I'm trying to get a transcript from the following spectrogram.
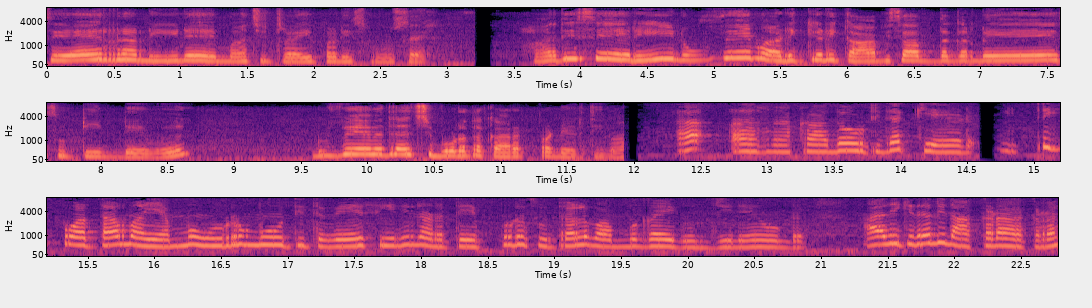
సేర్రా నేనే ఏమాచి ట్రై పడి చూసే అది సేరి నువ్వేమో అడిక్కడి కాఫీ షాప్ దగ్గరనే సుట్టిండేవు నువ్వేమి తెచ్చి బుడత కరెక్ట్ పడి ఎడతీవా నాకు అదొకటిగా కేడు ఇంటికి పోతా మా అమ్మ ఉరుమూతితో వేసి నడత ఎప్పుడు సుట్టాలు మమ్మగా గుంజినే ఉండు అది కూడా నేను అక్కడ అక్కడ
